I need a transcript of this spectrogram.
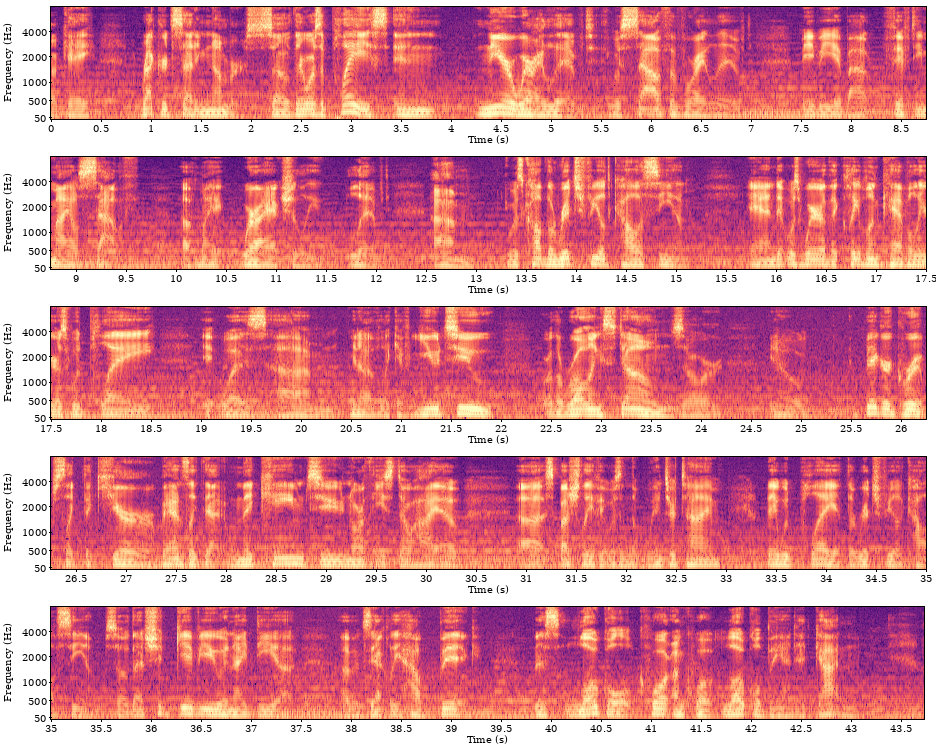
Okay, record-setting numbers. So there was a place in near where I lived. It was south of where I lived, maybe about 50 miles south of my where I actually lived. Um, it was called the Richfield Coliseum, and it was where the Cleveland Cavaliers would play. It was, um, you know, like if U2 or the Rolling Stones or, you know, bigger groups like The Cure or bands like that, when they came to Northeast Ohio, uh, especially if it was in the wintertime, they would play at the Richfield Coliseum. So that should give you an idea of exactly how big this local, quote unquote, local band had gotten.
